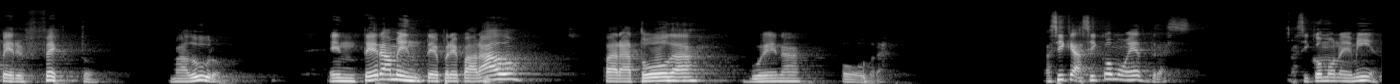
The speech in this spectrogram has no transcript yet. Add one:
perfecto, maduro, enteramente preparado para toda buena obra. Así que así como Esdras, así como Nehemías,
